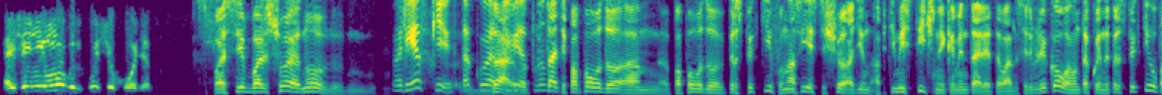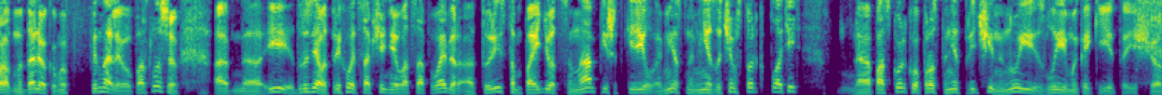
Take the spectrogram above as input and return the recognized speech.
А если не могут, пусть уходят. Спасибо большое. Ну, Резкий такой да, ответ. вот, ну. кстати, по поводу, по поводу перспектив, у нас есть еще один оптимистичный комментарий от Ивана Серебрякова, он такой на перспективу, правда, на далеком, мы в финале его послушаем. А, а, И, друзья, вот приходит сообщение в WhatsApp и Viber, а, туристам пойдет цена, пишет Кирилл, местным незачем столько платить, поскольку просто нет причины, ну и злые мы какие-то еще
